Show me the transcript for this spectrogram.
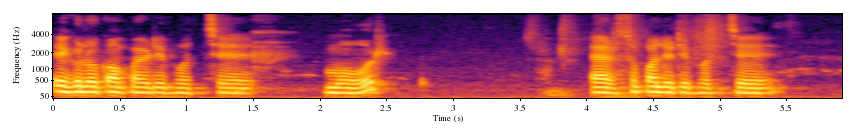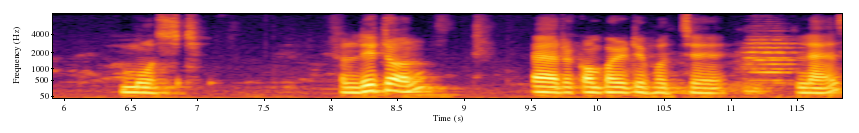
এগুলো কম্পারেটিভ হচ্ছে মোর এর সুপারলেটিভ হচ্ছে মোস্ট লিটন এর কম্পারেটিভ হচ্ছে লেস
